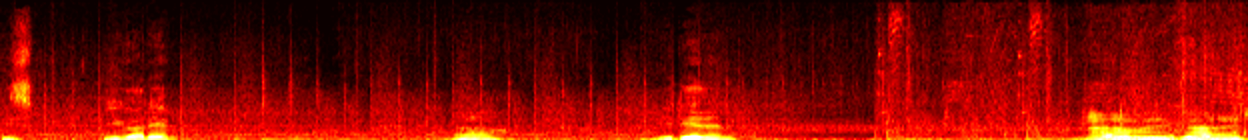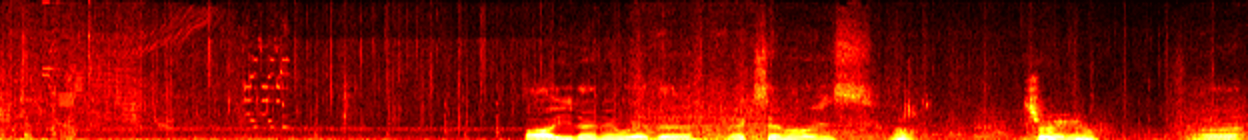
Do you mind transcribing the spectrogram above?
He's. You got him? No. You didn't. No, he died. Oh, you don't know where the max ammo is? No. It's right here. Alright.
